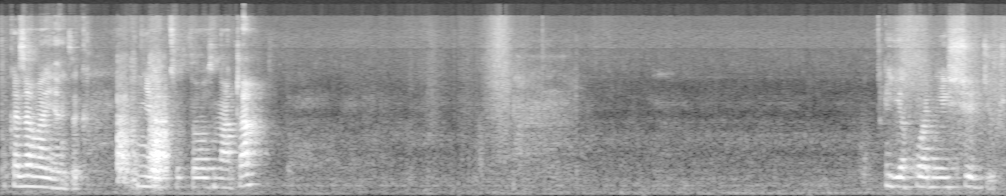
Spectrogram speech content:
Pokazała język. Nie wiem, co to oznacza. I jak ładnie siedzisz.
